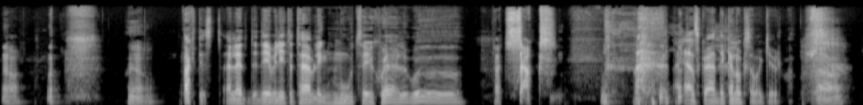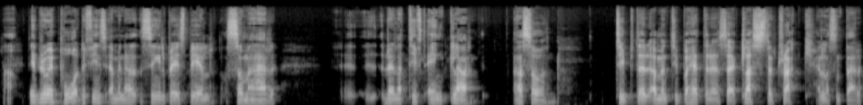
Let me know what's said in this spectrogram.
Ja. ja. Faktiskt. Eller det är väl lite tävling mot sig själv. That sucks! Nej, jag skojar. Det kan också vara kul. Ja. Ja. Det beror ju på. Det finns, jag menar, single player-spel som är eh, relativt enkla. Alltså, typ där, ja men typ vad heter det, så här cluster truck eller något sånt där.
